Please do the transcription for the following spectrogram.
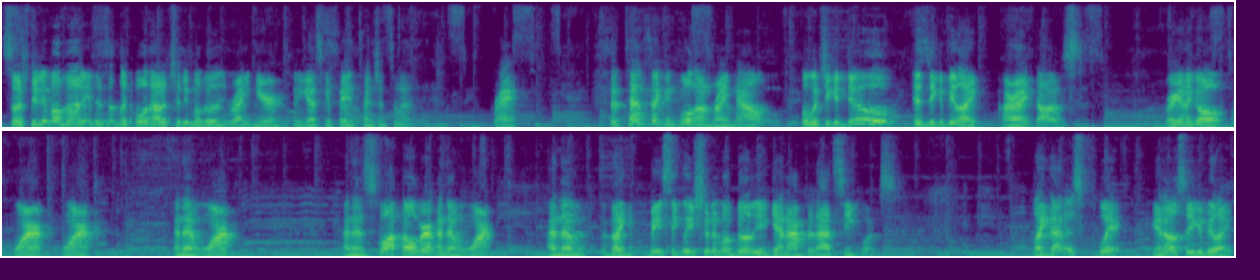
So shooting mobility, this is the cooldown of shooting mobility right here. So you guys can pay attention to it. Right? The 10 second cooldown right now. But what you could do is you could be like, alright dogs. We're gonna go wah wah and then wah and then swap over and then wah and then like basically shoot shooting mobility again after that sequence. Like that is quick, you know. So you could be like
